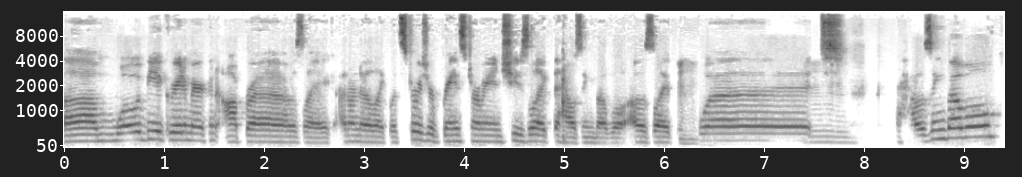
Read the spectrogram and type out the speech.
um, what would be a great American opera? I was like, I don't know, like what stories you're brainstorming. And she's like, the housing bubble. I was like, mm-hmm. what? Mm-hmm. The housing bubble?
